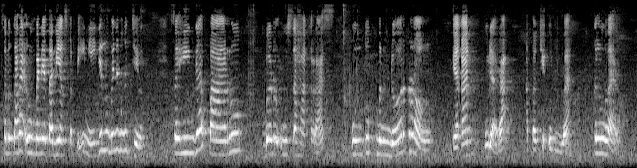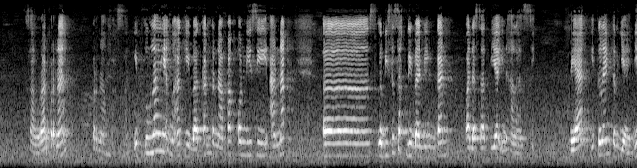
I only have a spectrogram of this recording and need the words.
Sementara lumennya tadi yang seperti ini, dia lumennya mengecil. Sehingga paru berusaha keras untuk mendorong ya kan udara atau CO2 keluar saluran pernah pernafasan. Itulah yang mengakibatkan kenapa kondisi anak uh, lebih sesak dibandingkan pada saat dia inhalasi. Ya, itulah yang terjadi.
